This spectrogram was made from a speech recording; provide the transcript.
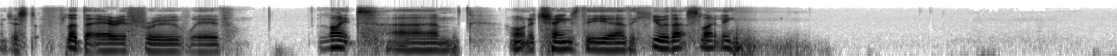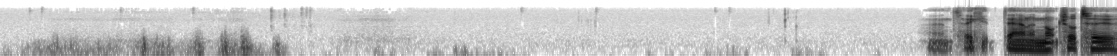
and just flood that area through with light. Um, I want to change the uh, the hue of that slightly. And take it down a notch or two.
